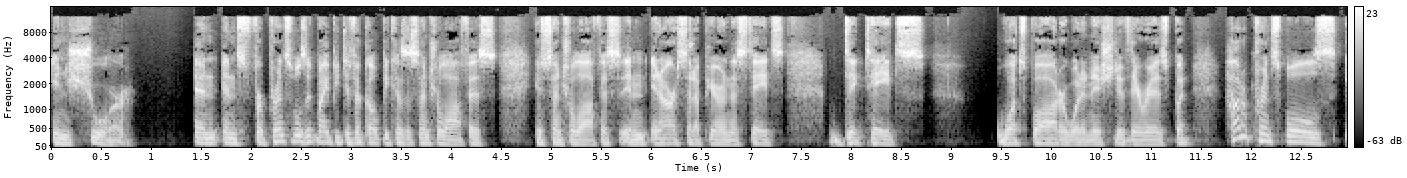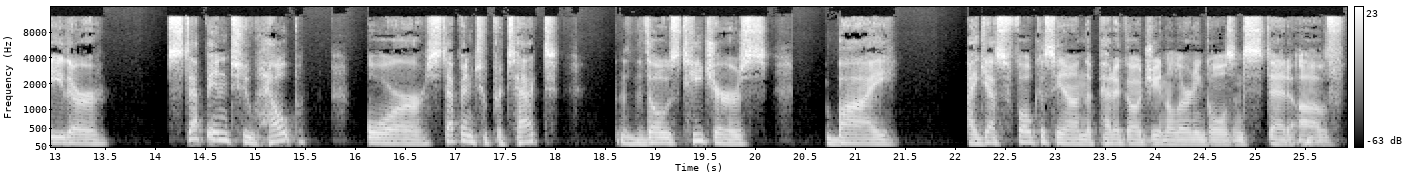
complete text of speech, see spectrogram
ensure and and for principals it might be difficult because of central office if central office in in our setup here in the states dictates what's bought or what initiative there is but how do principals either step in to help or step in to protect those teachers by I guess focusing on the pedagogy and the learning goals instead of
